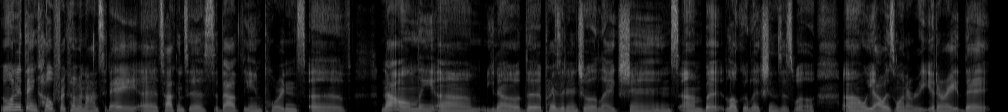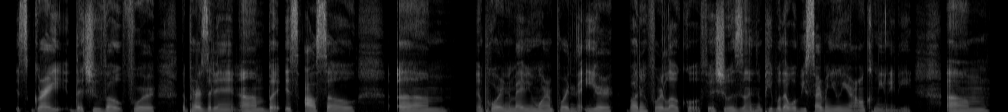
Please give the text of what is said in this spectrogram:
We want to thank Hope for coming on today, uh, talking to us about the importance of not only um, you know the presidential elections, um, but local elections as well. Uh, we always want to reiterate that it's great that you vote for the president, um, but it's also um, important, maybe more important, that you're voting for local officials and the people that will be serving you in your own community. Um,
